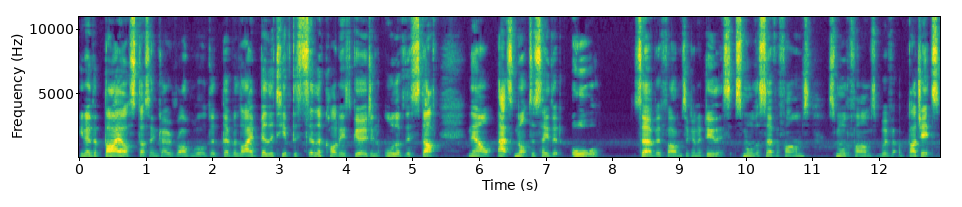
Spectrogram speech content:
you know the BIOS doesn't go wrong or that the reliability of the silicon is good and all of this stuff. Now that's not to say that all server farms are going to do this. Smaller server farms, smaller farms with budgets,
